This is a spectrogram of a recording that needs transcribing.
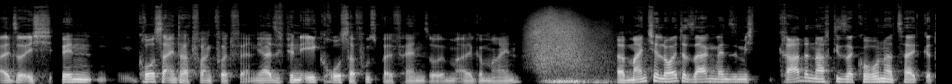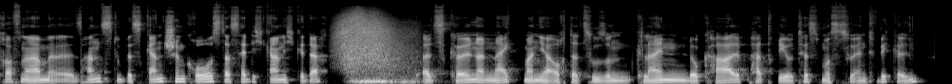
Also ich bin großer Eintracht Frankfurt-Fan. Ja, also ich bin eh großer Fußballfan so im Allgemeinen. Äh, manche Leute sagen, wenn sie mich gerade nach dieser Corona-Zeit getroffen haben, äh, Hans, du bist ganz schön groß, das hätte ich gar nicht gedacht. Als Kölner neigt man ja auch dazu, so einen kleinen Lokalpatriotismus zu entwickeln.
